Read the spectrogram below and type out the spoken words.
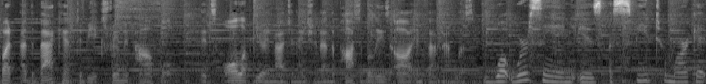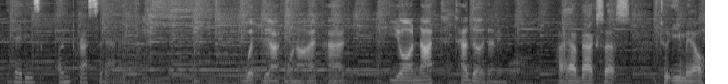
but at the back end to be extremely powerful. It's all up to your imagination, and the possibilities are, in fact, endless. What we're seeing is a speed to market that is unprecedented. With the iPhone or iPad, you're not tethered anymore. I have access to email,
